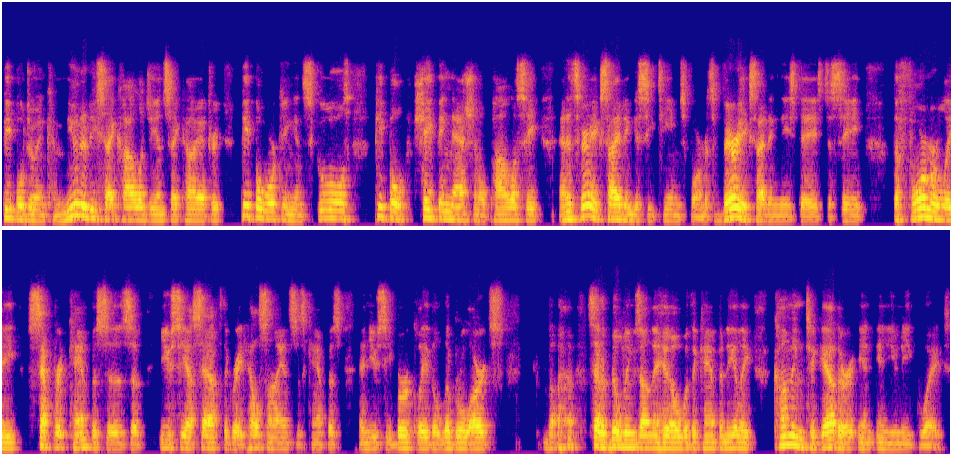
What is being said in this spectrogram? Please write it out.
people doing community psychology and psychiatry, people working in schools, people shaping national policy. And it's very exciting to see teams form. It's very exciting these days to see the formerly separate campuses of UCSF, the great health sciences campus, and UC Berkeley, the liberal arts the set of buildings on the hill with the Campanile coming together in, in unique ways.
